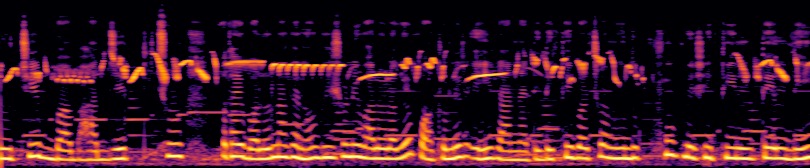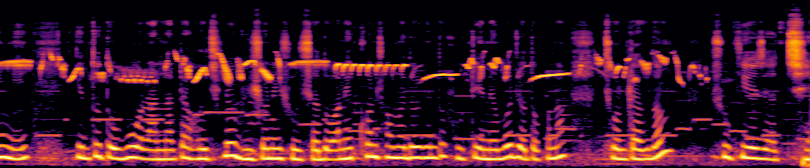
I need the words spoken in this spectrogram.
লুচি বা ভাত যে কিছু কোথায় বলো না কেন, ভীষণই ভালো লাগে পটলের এই রান্নাটি। দেখতেই পাচ্ছ, আমি কিন্তু খুব বেশি তিল তেল দিইনি, কিন্তু তবুও রান্নাটা হয়েছিল ভীষণই সুস্বাদু। অনেকক্ষণ সময় ধরে কিন্তু ফুটিয়ে নেব যতক্ষণ না ঝোলটা একদম শুকিয়ে যাচ্ছে।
